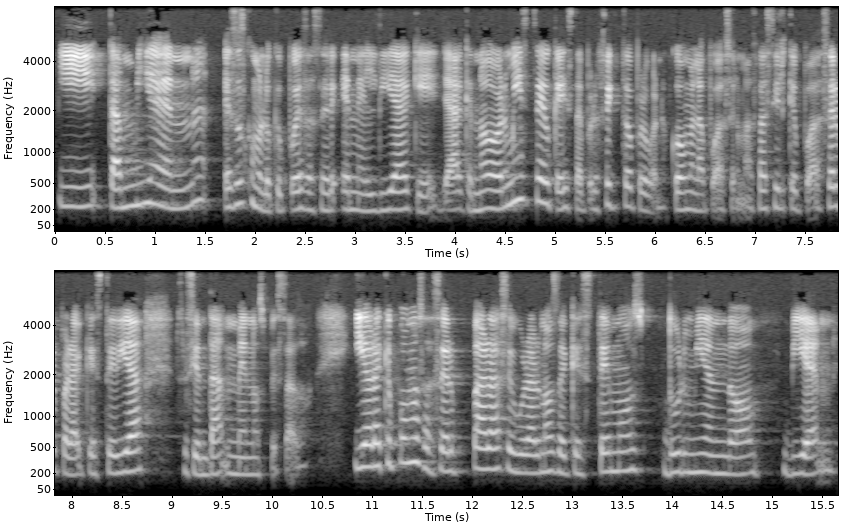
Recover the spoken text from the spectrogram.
Y también, eso es como lo que puedes hacer en el día que ya que no dormiste, ok, está perfecto, pero bueno, ¿cómo la puedo hacer más fácil? ¿Qué puedo hacer para que este día se sienta menos pesado? Y ahora, ¿qué podemos hacer para asegurarnos de que estemos durmiendo bien?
